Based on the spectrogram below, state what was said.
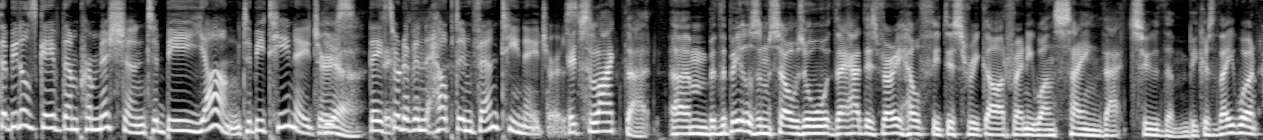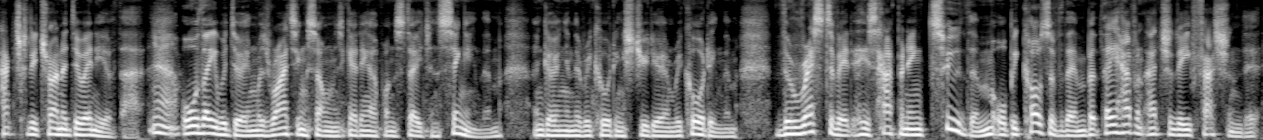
the Beatles gave them permission to be young, to be teenagers. Yeah, they it, sort of in, helped invent teenagers. It's like that. Um, but the Beatles themselves, all they had this very healthy disregard for anyone saying that to them because they weren't actually trying to do any of that. Yeah. All they were doing was writing songs, getting up on stage and singing them, and going in the recording studio and recording them. The rest of it is happening to them or because of them, but they haven't actually fashioned it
